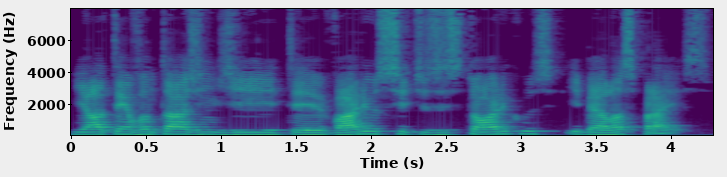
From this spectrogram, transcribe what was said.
E ela tem a vantagem de ter vários sítios históricos e belas praias.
